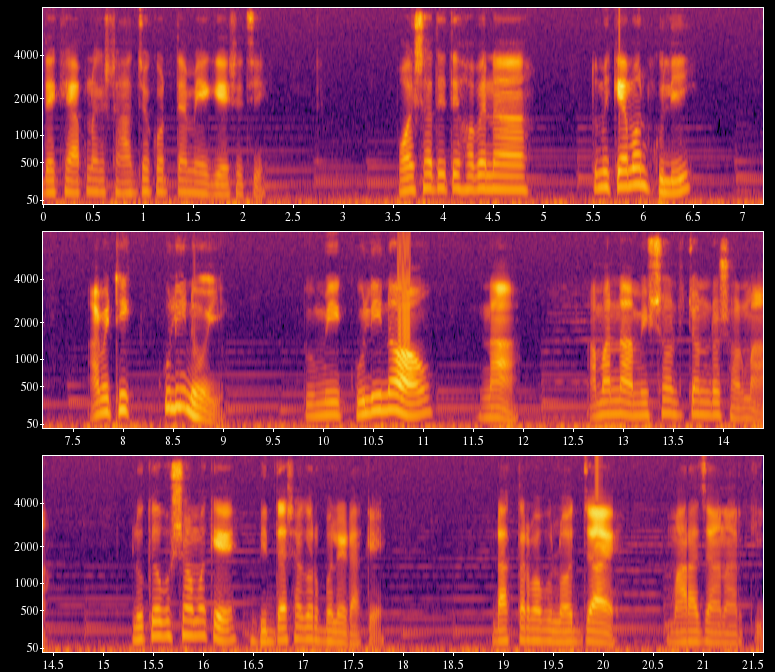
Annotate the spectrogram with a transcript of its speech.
দেখে আপনাকে সাহায্য করতে আমি এগিয়ে এসেছি। পয়সা দিতে হবে না। তুমি কেমন কুলি? আমি ঠিক কুলি নই। তুমি কুলি নও? না। আমার নাম ঈশ্বরচন্দ্র শর্মা। লোকে অবশ্য আমাকে বিদ্যাসাগর বলে ডাকে। ডাক্তারবাবু লজ্জায় মারা যান আর কি।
